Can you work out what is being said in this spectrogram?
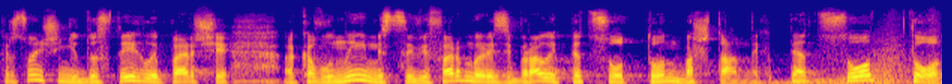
Херсонщині достигли перші е, кавуни. Місцеві фермери зібрали 500 тонн баштанних. 500 тонн.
